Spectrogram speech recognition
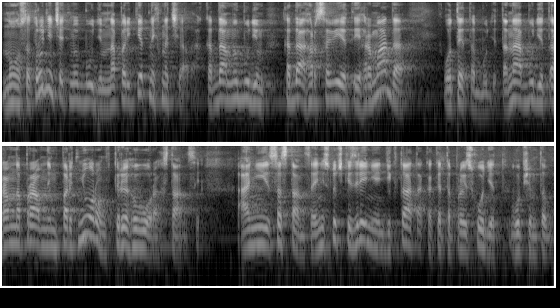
Но сотрудничать мы будем на паритетных началах. Когда мы будем, когда горсовет и громада, вот это будет, она будет равноправным партнером в переговорах станций, а не со станцией, а не с точки зрения диктата, как это происходит, в общем-то,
